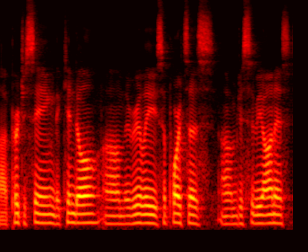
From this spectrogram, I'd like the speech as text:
uh, purchasing the Kindle. Um, it really supports us. Um, just to be honest,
